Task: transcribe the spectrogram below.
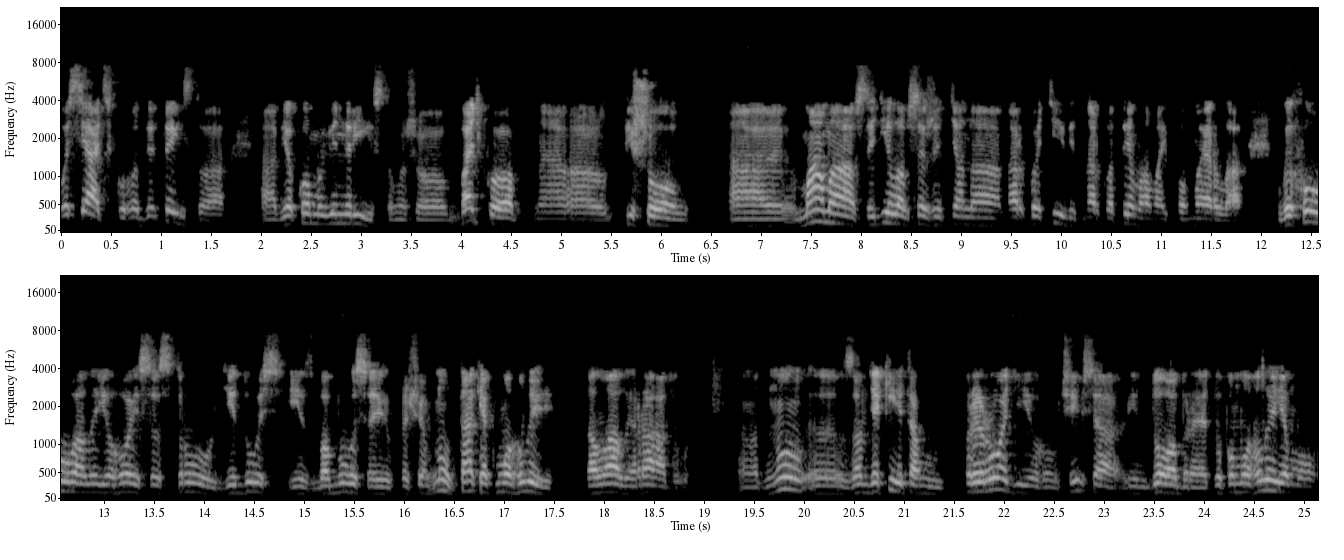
босяцького дитинства, в якому він ріс, тому що батько пішов. Мама сиділа все життя на наркоті. Від наркоти мама й померла. Виховували його і сестру, дідусь із бабусею. Причому ну так як могли, давали раду. Ну е, завдяки там природі його вчився він добре, допомогли йому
